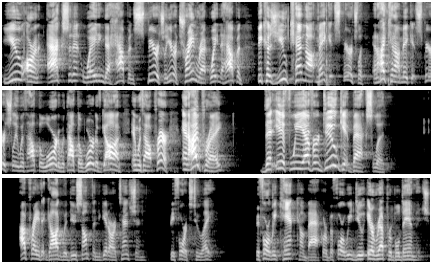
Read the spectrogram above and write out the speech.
you are an accident waiting to happen spiritually. You're a train wreck waiting to happen because you cannot make it spiritually. And I cannot make it spiritually without the Lord, without the Word of God, and without prayer. And I pray that if we ever do get backslid, I pray that God would do something to get our attention before it's too late before we can't come back or before we do irreparable damage.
